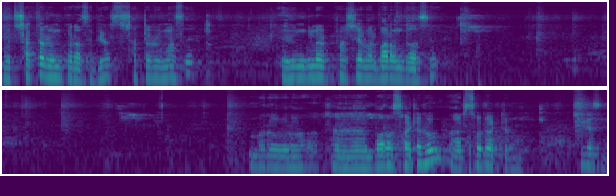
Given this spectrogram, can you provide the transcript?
মোট সাতটা রুম করা আছে বিয়ার্স সাতটা রুম আছে। এই রুমগুলোর পাশে আবার বারান্দা আছে। বড় বড় বড় ছয়টা রুম আর ছোট একটা রুম ঠিক আছে?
